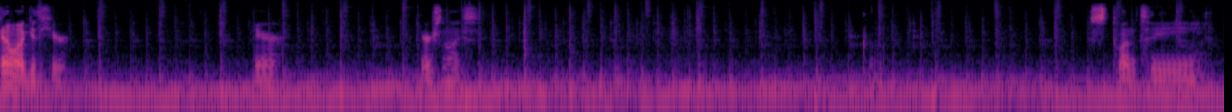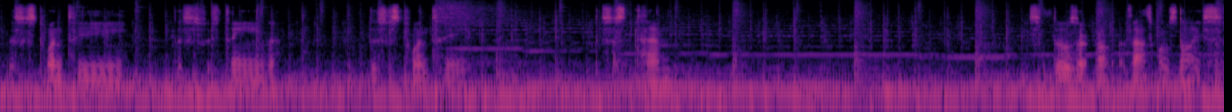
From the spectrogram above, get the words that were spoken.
Kind of want to get here. Here. Here's nice. It's 20. This is 20. This is 15. This is 20. This is 10. So those are. Oh, that one's nice.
